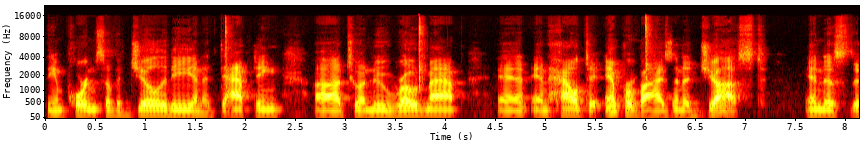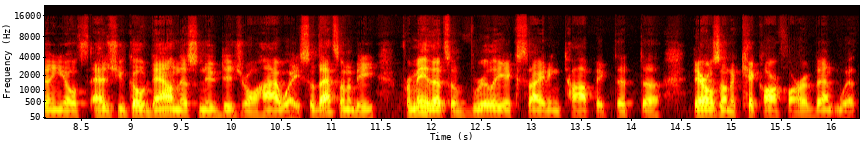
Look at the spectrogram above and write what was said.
the importance of agility and adapting uh, to a new roadmap, and and how to improvise and adjust in this you know as you go down this new digital highway. So that's going to be for me that's a really exciting topic that uh, Daryl's going to kick off our event with.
